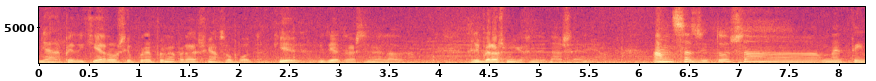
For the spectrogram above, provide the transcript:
μια παιδική αρρώστια που πρέπει να περάσει η ανθρωπότητα και ιδιαίτερα στην Ελλάδα. Θα την περάσουμε για αυτή την ασθένεια. Αν σας ζητούσα με, την,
